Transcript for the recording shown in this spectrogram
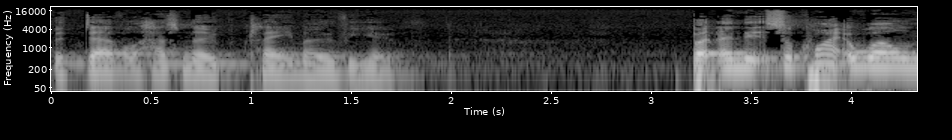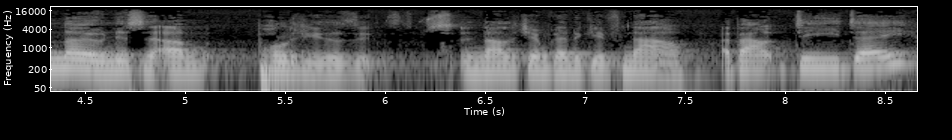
the devil has no claim over you. But, and it's a quite a well known, isn't it? Um, apologies, it's an analogy I'm going to give now, about D Day.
